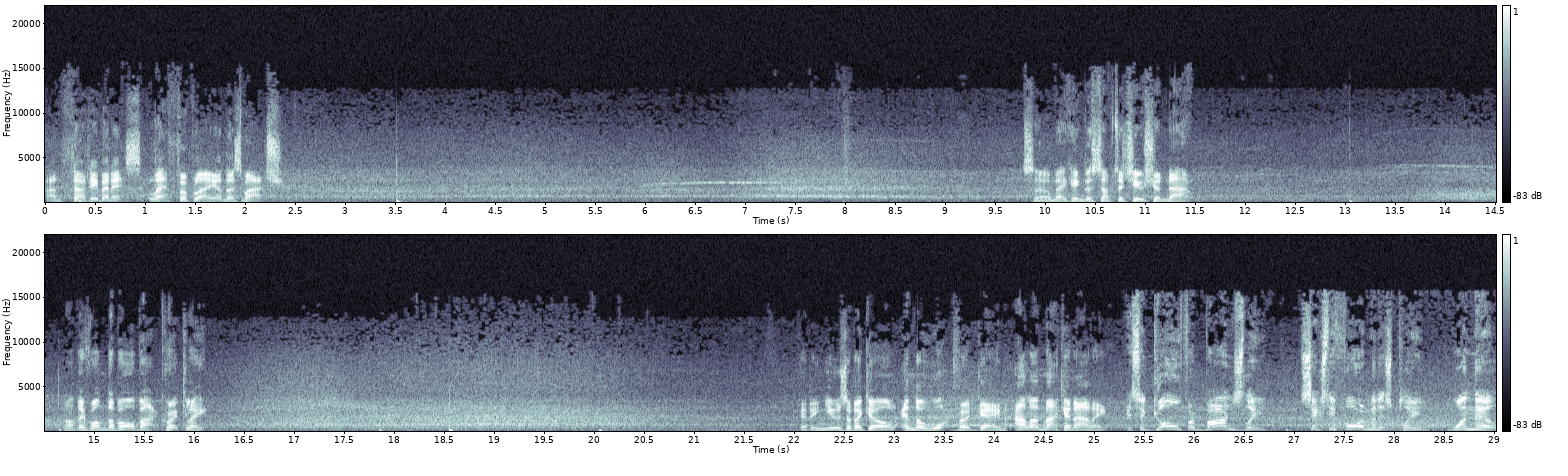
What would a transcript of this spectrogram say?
And 30 minutes left for play in this match. So making the substitution now. Well, they've won the ball back quickly. Getting news of a goal in the Watford game. Alan McInally. It's a goal for Barnsley. 64 minutes played. 1-0.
